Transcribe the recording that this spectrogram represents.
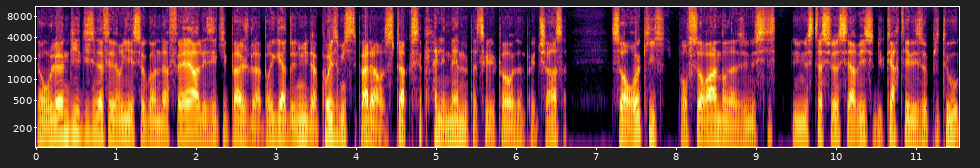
Donc lundi 19 février, seconde affaire, les équipages de la brigade de nuit de la police municipale, alors j'espère que ce pas les mêmes parce que les pauvres ont un peu de chance, sont requis pour se rendre dans une, une station de service du quartier des hôpitaux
